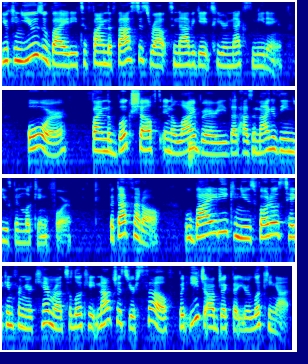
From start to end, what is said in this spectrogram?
You can use Ubicarse to find the fastest route to navigate to your next meeting, or find the book shelved in a library that has a magazine you've been looking for. But that's not all. Ubicarse can use photos taken from your camera to locate not just yourself, but each object that you're looking at.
